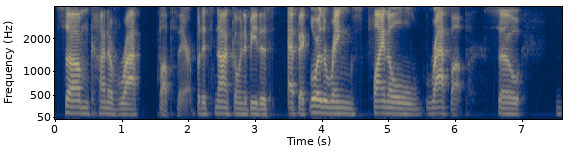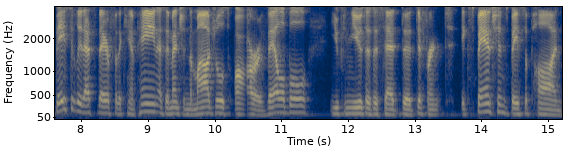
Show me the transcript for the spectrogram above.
some kind of wrap up there, but it's not going to be this epic Lord of the Rings final wrap up. So basically that's there for the campaign. As I mentioned, the modules are available. You can use, as I said, the different expansions based upon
